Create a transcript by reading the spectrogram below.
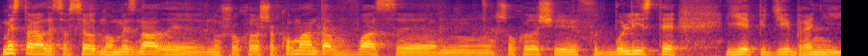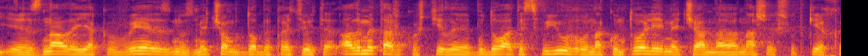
Ми старалися все одно. Ми знали, ну, що хороша команда в вас, е, що хороші футболісти є підібрані. е, Знали, як ви ну, з м'ячом добре працюєте. Але ми також хотіли будувати свою гру на контролі м'яча, на наших швидких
